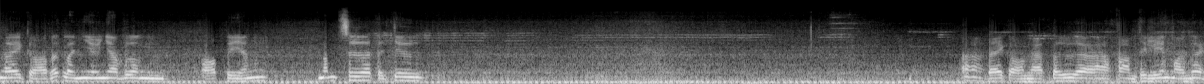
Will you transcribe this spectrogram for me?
Đây có rất là nhiều nhà vườn có tiếng năm xưa từ chư. À, đây còn ngã tư à, Phạm Thị Liên mọi người.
